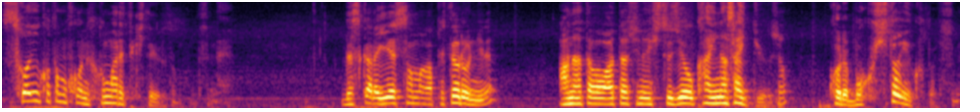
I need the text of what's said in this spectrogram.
そういうこともここに含まれてきていると思うんですね。ですからイエス様がペテロにねあなたは私の羊を飼いなさいって言うでしょ。これ牧師ということですね。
